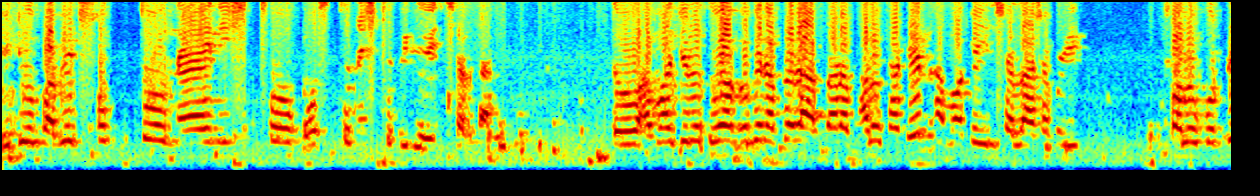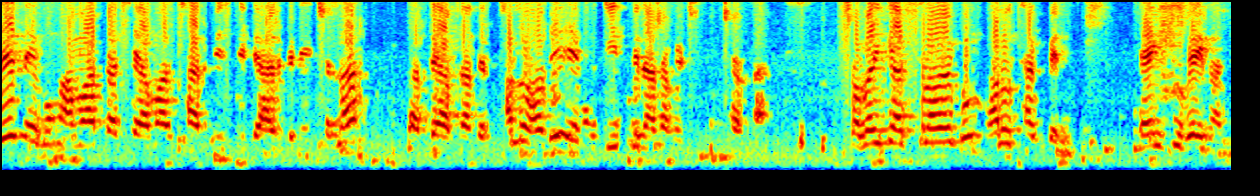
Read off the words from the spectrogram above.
ভিডিও পাবেন, সত্য, ন্যায়নিষ্ঠ, বস্তুনিষ্ঠ ভিডিও ইনশাল্লাহ তো আমার জন্য দোয়া করবেন আপনারা আপনারা ভালো থাকেন, আমাকে ইনশাল্লাহ আশা করি ফলো করবেন এবং আমার কাছে আমার সার্ভিস দিতে আসবেন ইনশাল্লাহ তাতে আপনাদের ভালো হবে এবং জিতবেন আশা করছি ইনশাল্লাহ সবাইকে আসসালাম আলাইকুম, ভালো থাকবেন। থ্যাংক ইউ ভেরি মাচ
